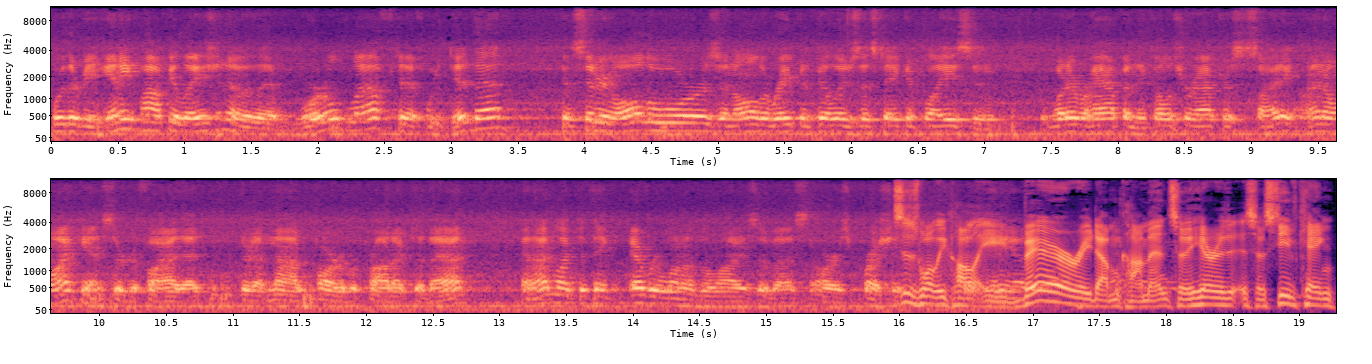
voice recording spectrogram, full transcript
Would there be any population of the world left if we did that? Considering all the wars and all the rape and pillage that's taken place and whatever happened in culture after society, I know I can't certify that they're not part of a product of that. And I'd like to think every one of the lives of us are as precious. This is what we call a very dumb comment. So here, so Steve King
